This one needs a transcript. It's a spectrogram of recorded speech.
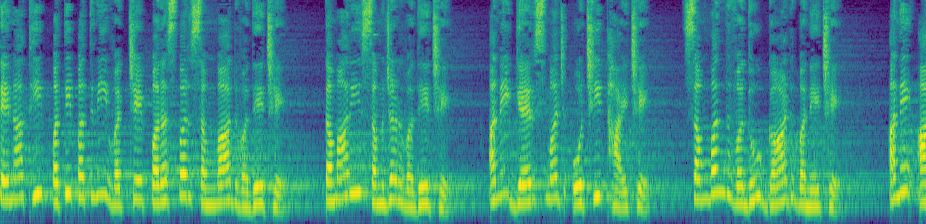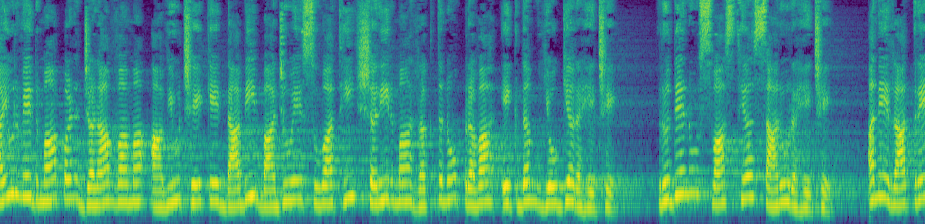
તેનાથી પતિ પત્ની વચ્ચે પરસ્પર સંવાદ વધે છે. તમારી સમજણ વધે છે અને ગેરસમજ ઓછી થાય છે. સંબંધ વધુ ગાઢ બને છે. અને આયુર્વેદમાં પણ જણાવવામાં આવ્યું છે કે ડાબી બાજુએ સુવાથી શરીરમાં રક્તનો પ્રવાહ એકદમ યોગ્ય રહે છે. હૃદયનું સ્વાસ્થ્ય સારું રહે છે અને રાત્રે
